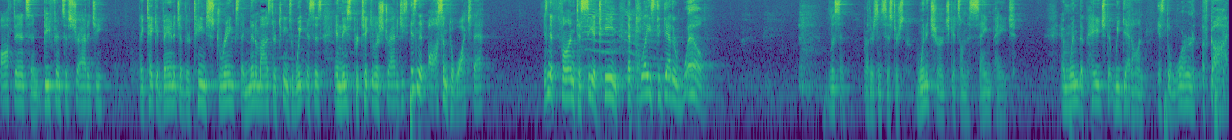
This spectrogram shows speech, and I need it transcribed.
offense and defensive strategy. They take advantage of their team's strengths, they minimize their team's weaknesses in these particular strategies. Isn't it awesome to watch that? Isn't it fun to see a team that plays together well? Listen, brothers and sisters, when a church gets on the same page, and when the page that we get on is the Word of God,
